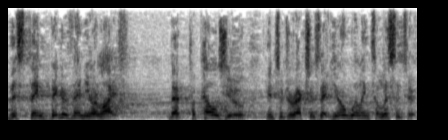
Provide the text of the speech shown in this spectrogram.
this thing bigger than your life that propels you into directions that you're willing to listen to.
